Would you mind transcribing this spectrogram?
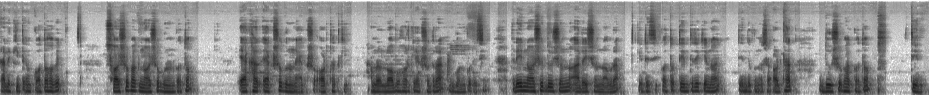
তাহলে কী কত হবে? ছয়শো ভাগ নয়শো গুণন কত? এক একশো গুণন একশো। অর্থাৎ কি? আমরা লবহরকে একশো দ্বারা গুণ করেছি। তাহলে এই নয়শো দুই শূন্য আর এই শূন্য আমরা কেটেছি। কত? তিন তিরিকে নয়, তিন দুগুণ অর্থাৎ দুশো ভাগ কত? তিন।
